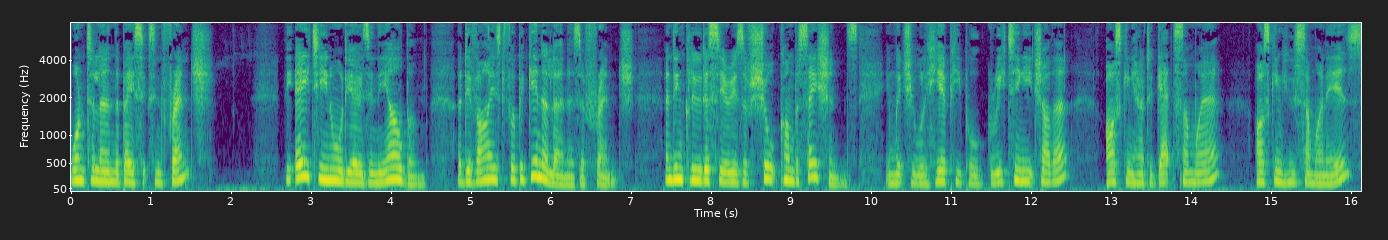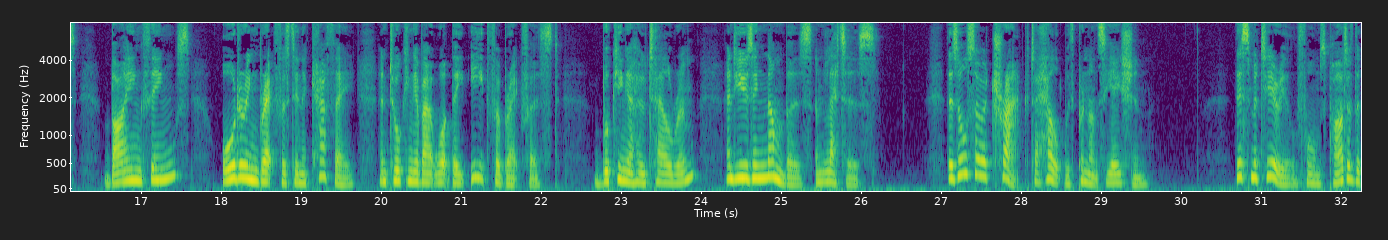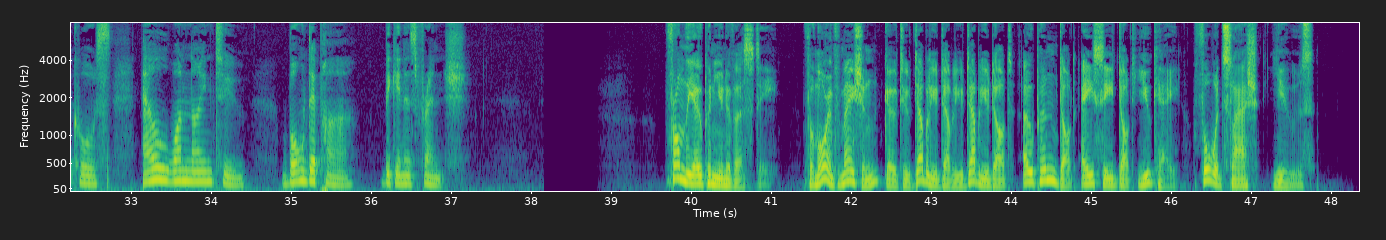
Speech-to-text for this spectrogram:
Want to learn the basics in French? The 18 audios in the album are devised for beginner learners of French and include a series of short conversations in which you will hear people greeting each other, asking how to get somewhere, asking who someone is, buying things, ordering breakfast in a cafe and talking about what they eat for breakfast, booking a hotel room, and using numbers and letters. There's also a track to help with pronunciation. This material forms part of the course L192 Bon Départ Beginner's French. From the Open University. For more information, go to www.open.ac.uk forward slash use.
